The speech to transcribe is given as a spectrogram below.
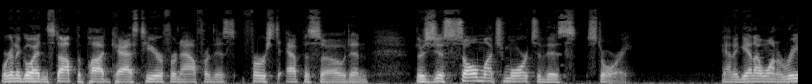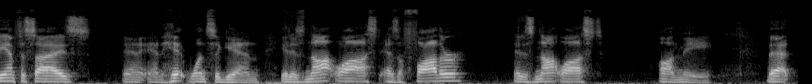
We're going to go ahead and stop the podcast here for now for this first episode. And there's just so much more to this story. And again, I want to reemphasize and, and hit once again it is not lost as a father, it is not lost on me that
